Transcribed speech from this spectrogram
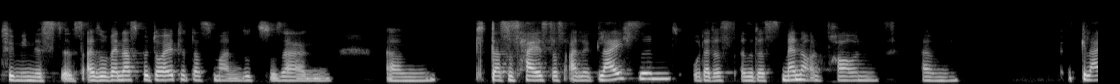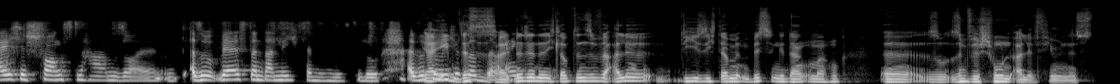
Feminist ist. Also wenn das bedeutet, dass man sozusagen, ähm, dass es heißt, dass alle gleich sind oder dass, also dass Männer und Frauen ähm, gleiche Chancen haben sollen. Und also wer ist denn dann nicht Feminist? So? Also ja, eben, ist das, das ist halt. Ne? Ich glaube, dann sind wir alle, die sich damit ein bisschen Gedanken machen, äh, so sind wir schon alle Feministen.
